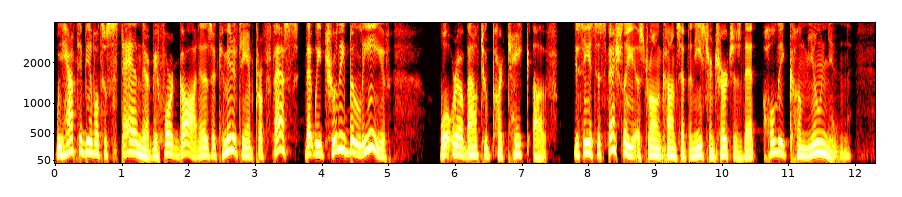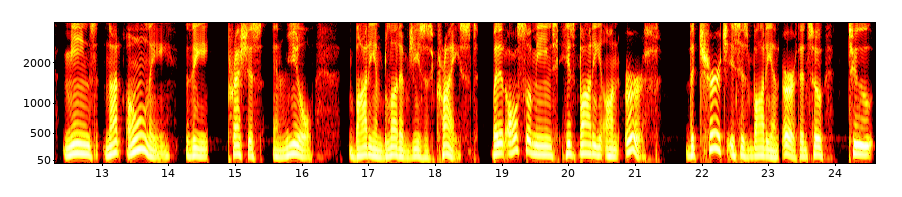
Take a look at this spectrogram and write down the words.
We have to be able to stand there before God and as a community and profess that we truly believe what we're about to partake of. You see, it's especially a strong concept in Eastern churches that Holy Communion means not only the precious and real body and blood of Jesus Christ, but it also means his body on earth. The church is his body on earth. And so to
